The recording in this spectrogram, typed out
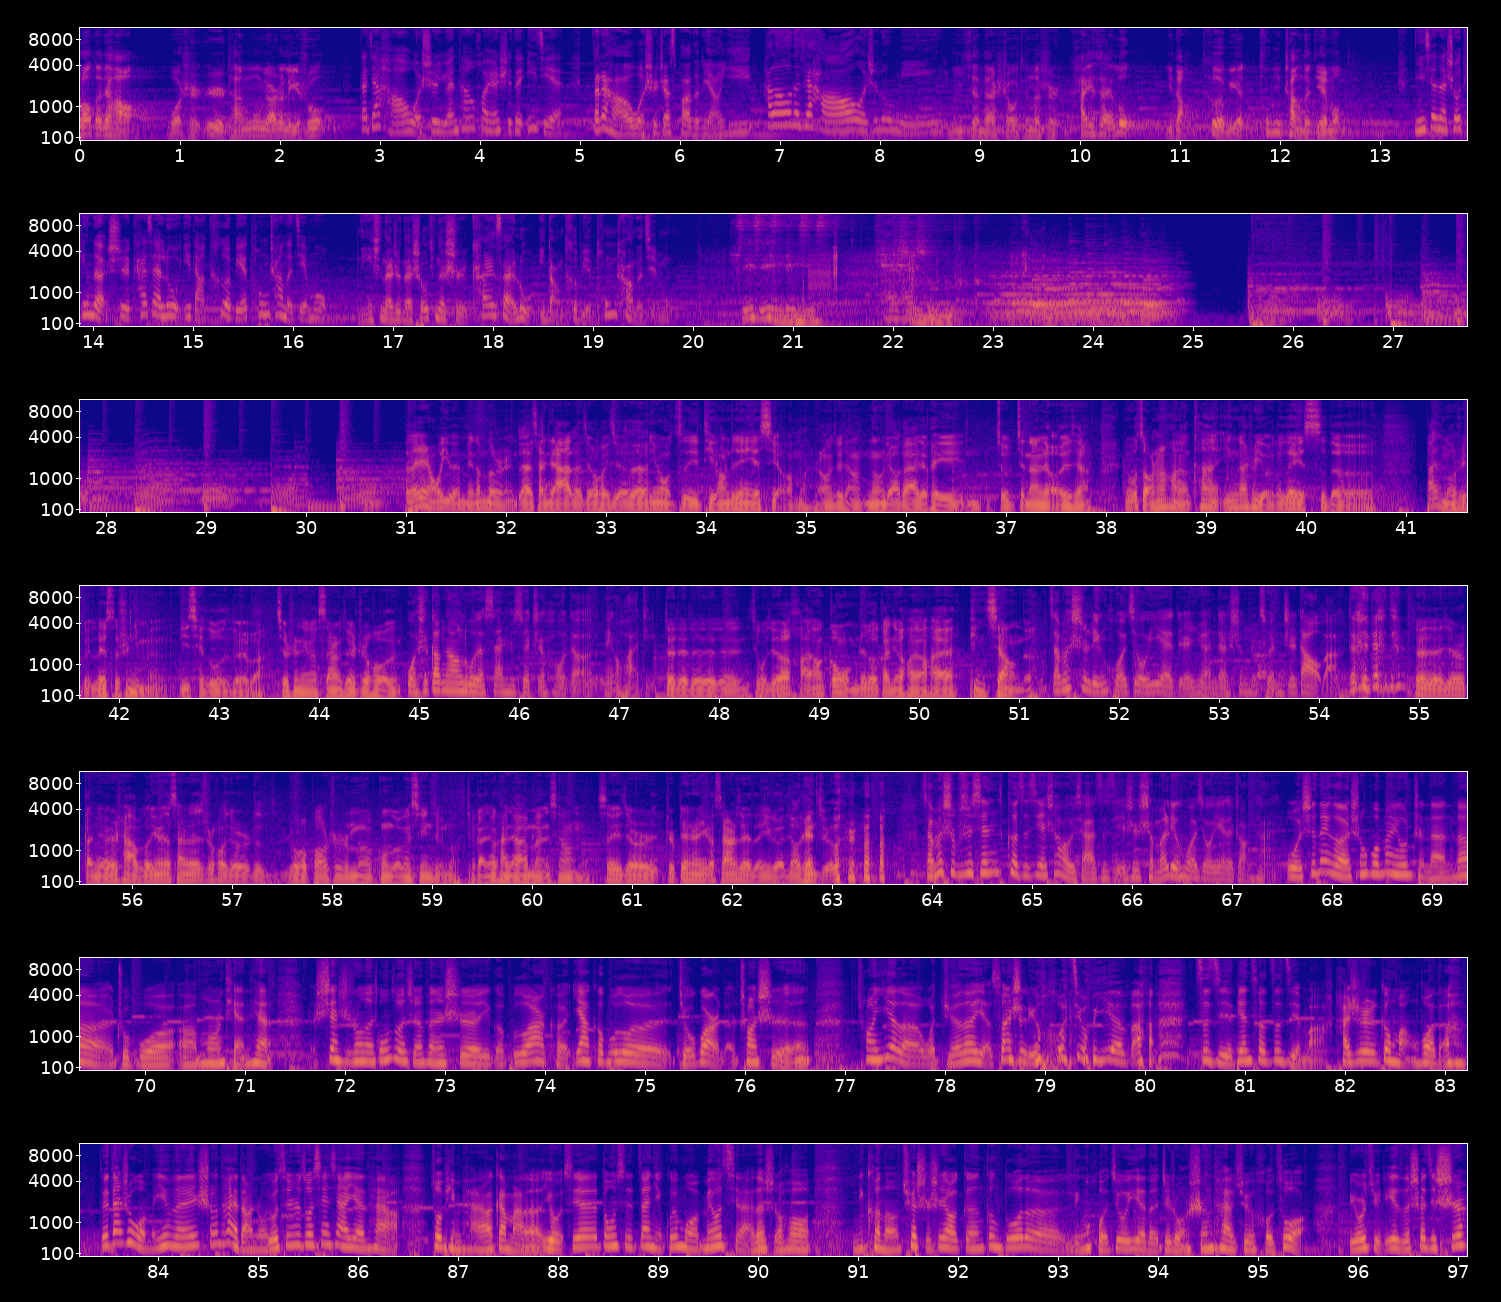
Hello，大家好，我是日坛公园的李叔。大家好，我是原汤化原石的一姐。大家好，我是 JustPod 的杨一。Hello，大家好，我是陆明。您现在收听的是《开塞露》一档特别通畅的节目。您现在收听的是《开塞露》一档特别通畅的节目。您现在正在收听的是《开塞露》一档特别通畅的节目。This is 开塞露。我以为没那么多人来参加的，就会觉得，因为我自己提纲之前也写了嘛，然后就想能聊，大家就可以就简单聊一下。我早上好像看应该是有一个类似的。八点多是一个类似是你们一起录的对吧？就是那个三十岁之后的。我是刚刚录的三十岁之后的那个话题。对对对对对，就我觉得好像跟我们这个感觉好像还挺像的。咱们是灵活就业人员的生存之道吧？对 对对。对对，就是感觉是差不多，因为三十岁之后就是如何保持什么工作跟兴趣嘛，就感觉看起来还蛮像的。所以就是这变成一个三十岁的一个聊天局了，是吧？咱们是不是先各自介绍一下自己是什么灵活就业的状态？我是那个生活漫游指南的主播呃，慕容甜甜。现实中的工作身份是一个布鲁尔克亚克部落酒馆的创始人，创业了，我觉得也算是灵活就业吧，自己鞭策自己嘛，还是更忙活的。对，但是我们因为生态当中，尤其是做线下业态啊，做品牌啊，干嘛的，有些东西在你规模没有起来的时候，你可能确实是要跟更多的灵活就业的这种生态去合作。比如举例子，设计师。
